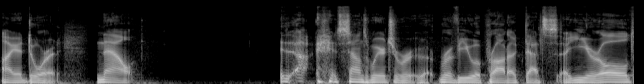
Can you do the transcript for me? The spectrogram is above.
I adore it. Now, it, uh, it sounds weird to re- review a product that's a year old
